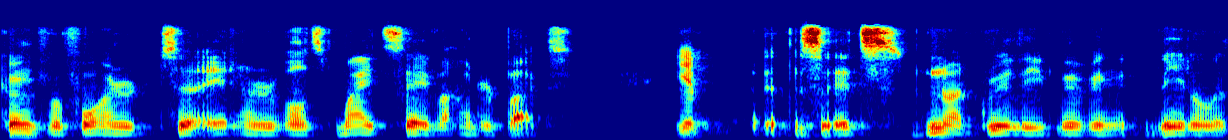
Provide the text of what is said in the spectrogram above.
going from 400 to 800 volts might save 100 bucks. Yep, it's, it's not really moving the needle.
